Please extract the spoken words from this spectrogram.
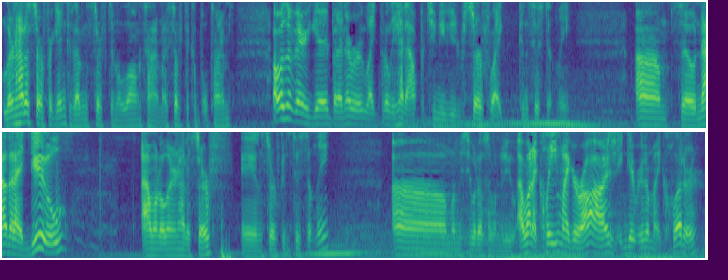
learn how to surf again because I haven't surfed in a long time. I surfed a couple times. I wasn't very good, but I never like really had an opportunity to surf like consistently. Um, so now that I do, I want to learn how to surf and surf consistently. Um, let me see what else I want to do. I want to clean my garage and get rid of my clutter.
